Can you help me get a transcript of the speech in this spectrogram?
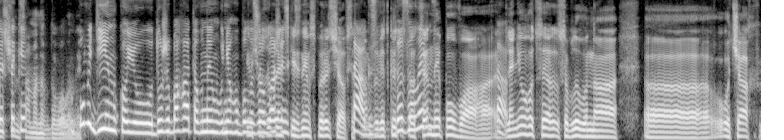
Чим, ж чим таки. саме невдоволений? Поведінкою дуже багато в нього, у нього було зауважень. Зеленський з ним сперечався. Так, Там же відкрито до сказав, це неповага. Так. Для нього це особливо на е, очах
